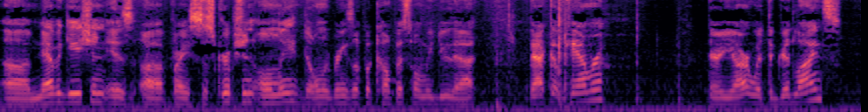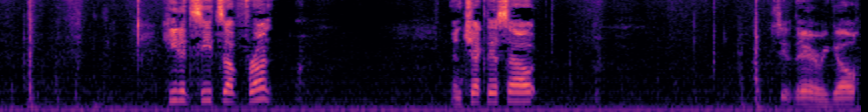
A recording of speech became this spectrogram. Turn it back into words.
Uh, navigation is uh, by subscription only. It only brings up a compass when we do that. Backup camera. There you are with the grid lines. Heated seats up front. And check this out. See, there we go.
